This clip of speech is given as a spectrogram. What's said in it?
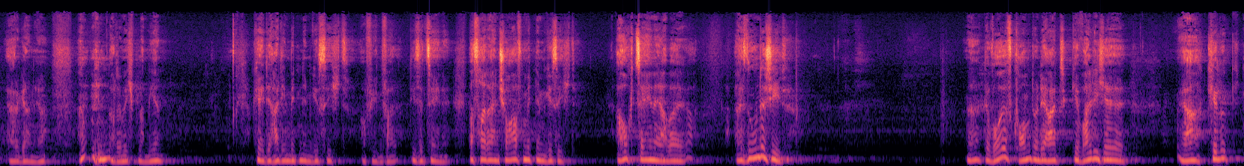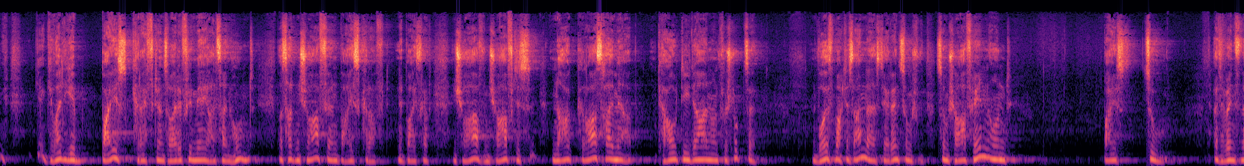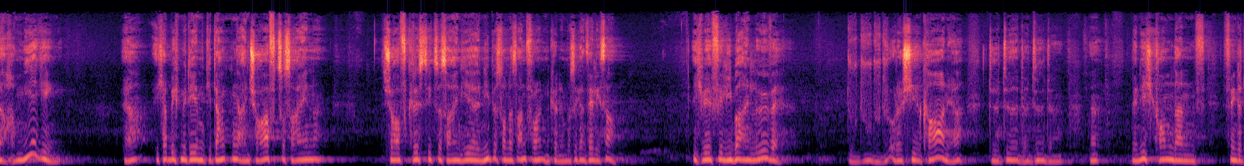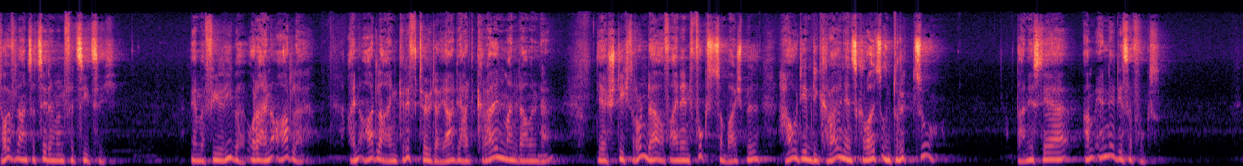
ärgern, ja? Oder mich blamieren. Okay, der hat ihn mitten im Gesicht, auf jeden Fall, diese Zähne. Was hat ein Schaf mitten im Gesicht? Auch Zähne, aber da ist ein Unterschied. Der Wolf kommt und er hat gewaltige, ja, gewaltige Beißkräfte und so weiter, viel mehr als ein Hund. Was hat ein Schaf für eine Beißkraft? Eine Beißkraft? Ein Schaf, ein Schaf, das nagt Grashalme ab, kaut die dann und verschluckt sie. Ein Wolf macht das anders. Der rennt zum, zum Schaf hin und beißt zu. Also wenn es nach mir ging, ja, ich habe mich mit dem Gedanken, ein Schaf zu sein, Schaf Christi zu sein, hier nie besonders anfreunden können, muss ich ganz ehrlich sagen. Ich wäre viel lieber ein Löwe. Du, du, du, oder Shere Khan, ja. Ne? Wenn ich komme, dann fängt der Teufel an zu zittern und verzieht sich. Wäre mir viel lieber. Oder ein Adler. Ein Adler, ein Grifftöter, ja, der hat Krallen, meine Damen und Herren. Der sticht runter auf einen Fuchs zum Beispiel, haut ihm die Krallen ins Kreuz und drückt zu dann ist er am Ende dieser Fuchs.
